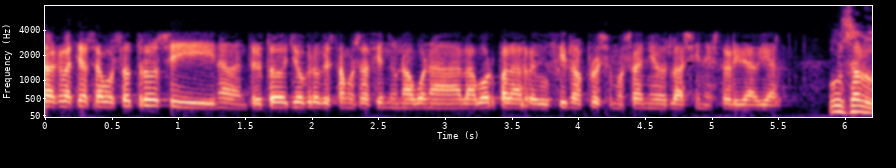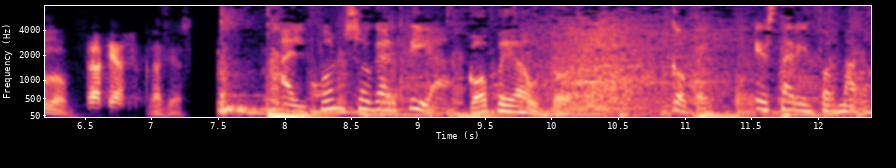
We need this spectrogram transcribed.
Muchas gracias a vosotros y nada, entre todos yo creo que estamos haciendo una buena labor para reducir los próximos años la siniestralidad vial. Un saludo. Gracias. Gracias. Alfonso García. Cope Auto. Cope, estar informado.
